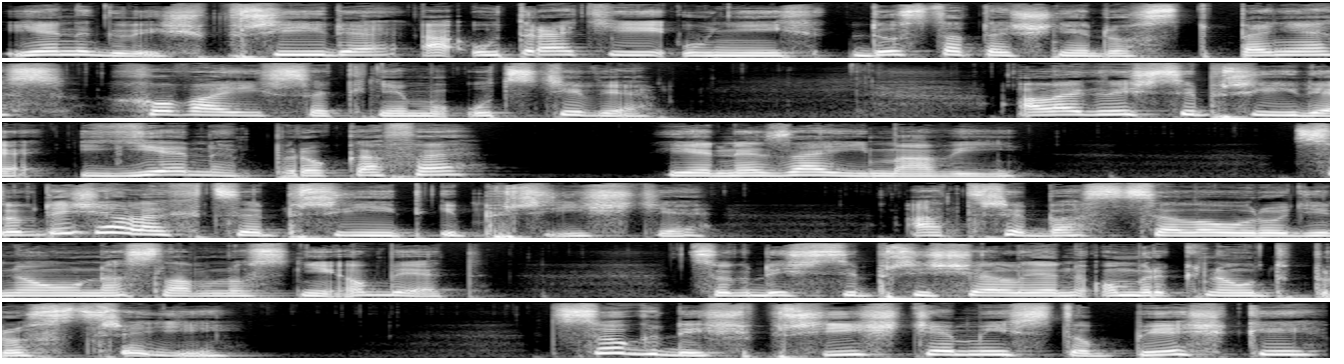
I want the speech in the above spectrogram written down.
jen když přijde a utratí u nich dostatečně dost peněz, chovají se k němu úctivě. Ale když si přijde jen pro kafe, je nezajímavý. Co když ale chce přijít i příště a třeba s celou rodinou na slavnostní oběd? Co když si přišel jen omrknout prostředí? Co když příště místo pěšky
